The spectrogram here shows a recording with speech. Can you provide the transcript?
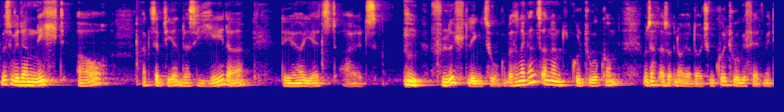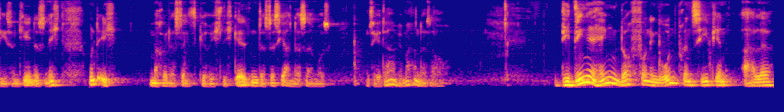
müssen wir dann nicht auch akzeptieren, dass jeder, der jetzt als Flüchtling zukommt, aus einer ganz anderen Kultur kommt und sagt, also in eurer deutschen Kultur gefällt mir dies und jenes nicht und ich mache das jetzt gerichtlich geltend, dass das hier anders sein muss. Und siehe da, wir machen das auch. Die Dinge hängen doch von den Grundprinzipien alle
